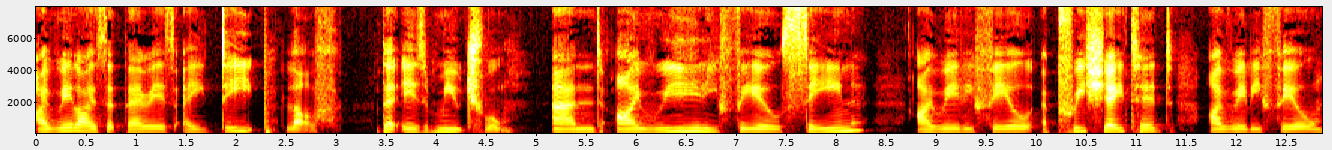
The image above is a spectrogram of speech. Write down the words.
I realized that there is a deep love that is mutual. And I really feel seen. I really feel appreciated. I really feel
